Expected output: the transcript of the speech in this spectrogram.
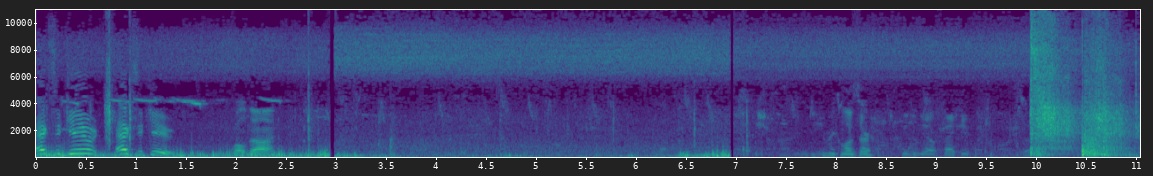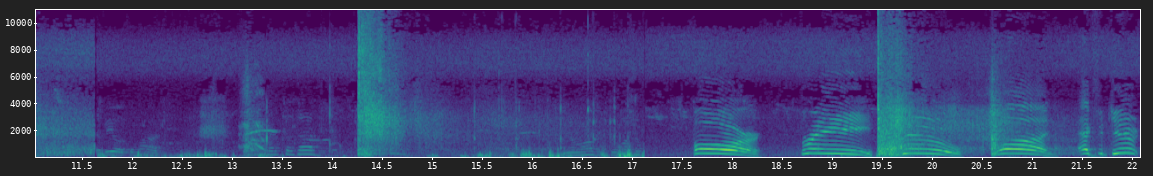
execute, execute. Well done. Should be closer. Four, three, two, one. Execute.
